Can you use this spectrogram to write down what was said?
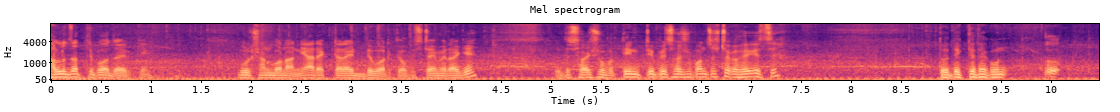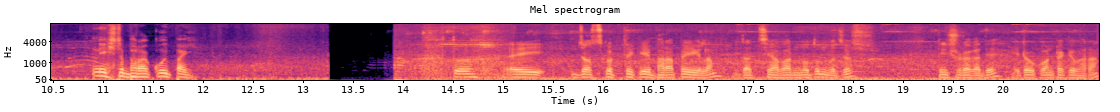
ভালো যাত্রী পাওয়া যায় আর কি। গুলশান, বনানি আর একটা রাইড দেবো আর কি অফিস টাইমের আগে। এতে ছয়শো, তিন ট্রিপে ছয়শো পঞ্চাশ টাকা হয়ে গেছে। তো দেখতে থাকুন নেক্সট ভাড়া কই পাই? তো এই জজকোট থেকে ভাড়া পেয়ে গেলাম। যাচ্ছি আবার নতুন বাজার তিনশো টাকা দিয়ে। এটাও কন্টাকে ভাড়া।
